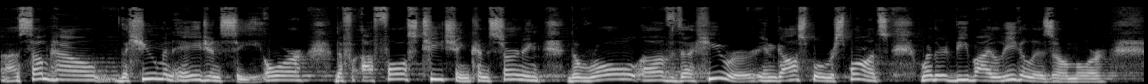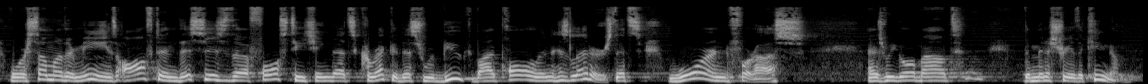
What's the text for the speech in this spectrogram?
uh, somehow the human agency or the, a false teaching concerning the role of the hearer in gospel response, whether it be by legalism or, or some other means, often this is the false teaching that's corrected, that's rebuked by Paul in his letters, that's warned for us as we go about the ministry of the kingdom.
